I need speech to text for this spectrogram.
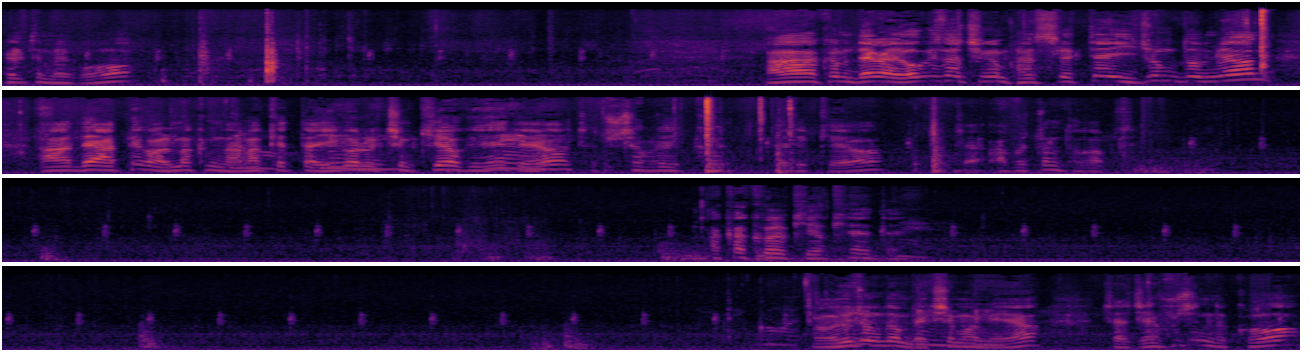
벨트 매고. 아, 그럼 내가 여기서 지금 봤을 때 이 정도면 아, 내 앞에가 얼마큼 남았겠다. 어, 이거를 네네. 지금 기억해야 네네. 돼요. 자, 주차 브레이크 내릴게요. 자, 앞으로 좀 더 가보세요. 아까 그걸 기억해야 돼. 네. 된 것 같아요. 어, 이 정도면 네, 맥시멈이에요. 자, 이제 후진 넣고.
